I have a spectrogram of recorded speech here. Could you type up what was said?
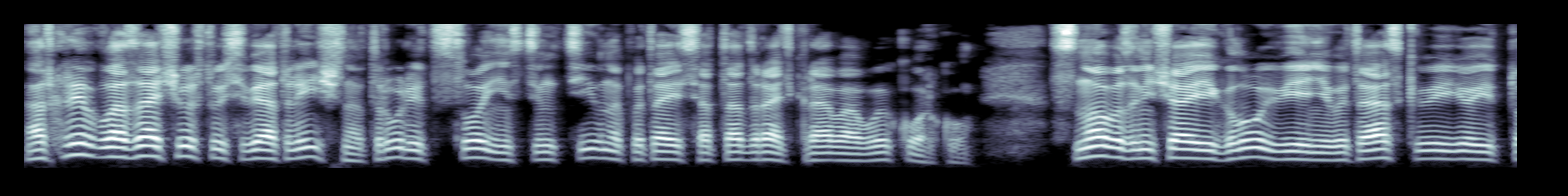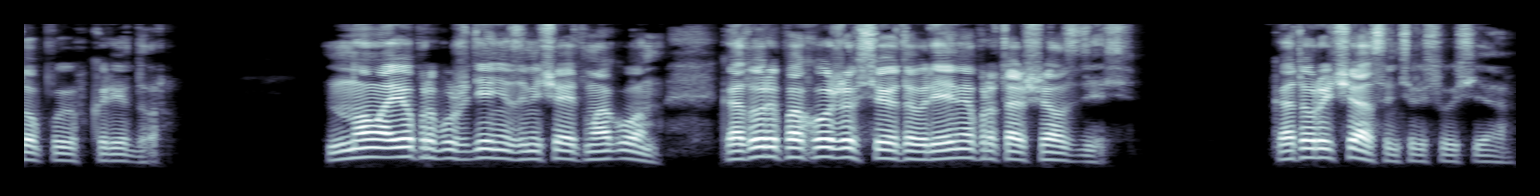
Открыв глаза, чувствую себя отлично, тру лицо, инстинктивно пытаясь отодрать кровавую корку. Снова замечаю иглу в вене, вытаскиваю ее и топаю в коридор. Но мое пробуждение замечает Магон, который, похоже, все это время проторчал здесь. Который час, интересуюсь я?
